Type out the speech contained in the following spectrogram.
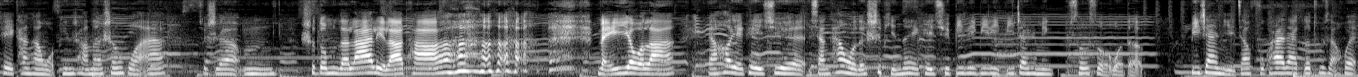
可以看看我平常的生活啊，就是嗯，是多么的邋里邋遢，没有啦。然后也可以去想看我的视频呢，也可以去哔哩哔哩 B 站上面搜索我的。B 站也叫浮夸的大哥兔小慧，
